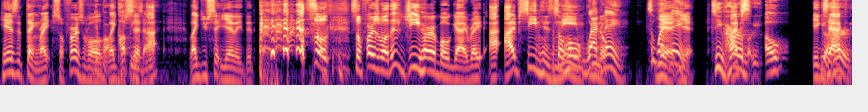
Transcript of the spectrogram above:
here's the thing, right? So first of all, like puppies, you said, I, like you said, yeah, they did. so so first of all, this G Herbo guy, right? I, I've seen his it's a name. whole you whack know- name. It's a whack Yeah, name. yeah. G I've Herb. s- Oh, Exactly,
